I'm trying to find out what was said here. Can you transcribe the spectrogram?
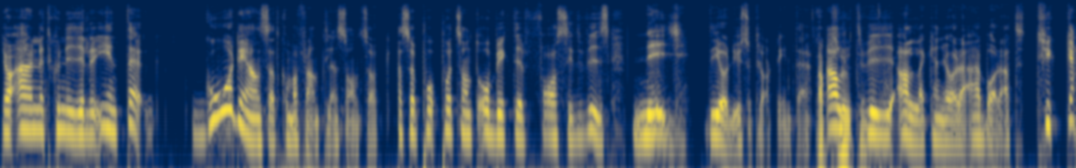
Ja, är den ett geni eller inte? Går det ens att komma fram till en sån sak? Alltså på, på ett sånt objektivt facitvis? Nej, Det gör det ju såklart inte. Absolut Allt inte. vi alla kan göra är bara att tycka.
